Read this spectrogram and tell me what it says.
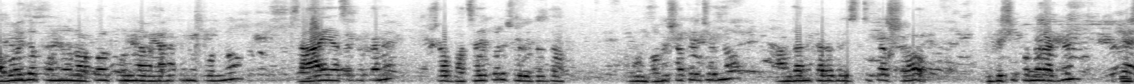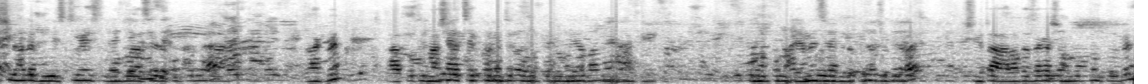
অবৈধ পণ্য, নকল পণ্য, মেয়াদোত্তীর্ণ পণ্য যাই আছে দোকানে, সব বাছাই করে সরিয়ে ফেলতে হবে। এবং ভবিষ্যতের জন্য আমদানিকারকের স্টিকার সহ বিদেশি পণ্য রাখবেন, বেশি হলে বিএসটিআই লোগো আছে এরকম পণ্য রাখবেন, আর প্রতি মাসে চেক করবেন যে কোনো পণ্য মেয়াদ কোনো কোনো ড্যামেজ যদি হয়, সেটা আলাদা জায়গায় সংরক্ষণ করবেন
